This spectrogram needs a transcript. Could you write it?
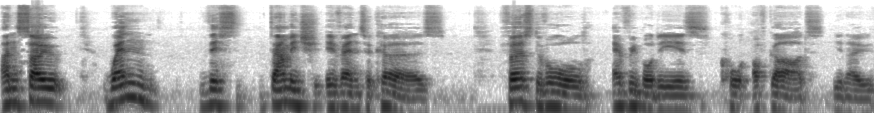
And so when this damage event occurs, first of all, everybody is caught off guard. You know,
